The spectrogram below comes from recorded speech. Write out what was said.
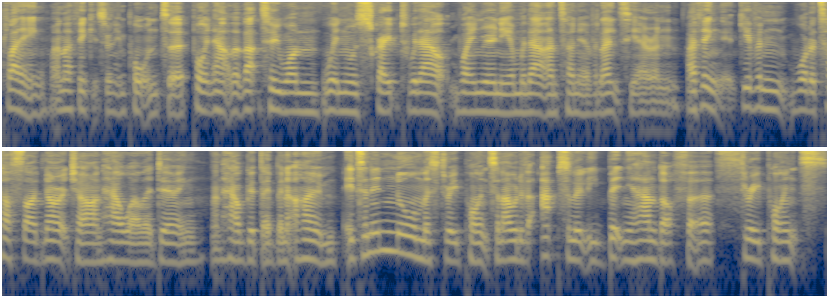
playing, and I think it's really important to point out that that two-one win was scraped without Wayne Rooney and without Antonio Valencia. And I think given what a tough side Norwich are and how well they're doing and how good they've been at home, it's an enormous three points, and I would have absolutely absolutely bitten your hand off for three points,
